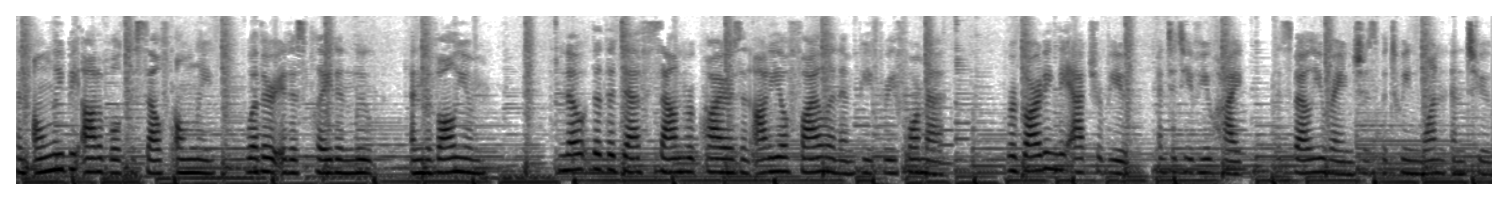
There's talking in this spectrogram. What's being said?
can only be audible to self only, whether it is played in loop, and the volume. Note that the death sound requires an audio file in MP3 format. Regarding the attribute, entity view height, its value range is between 1 and 2.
